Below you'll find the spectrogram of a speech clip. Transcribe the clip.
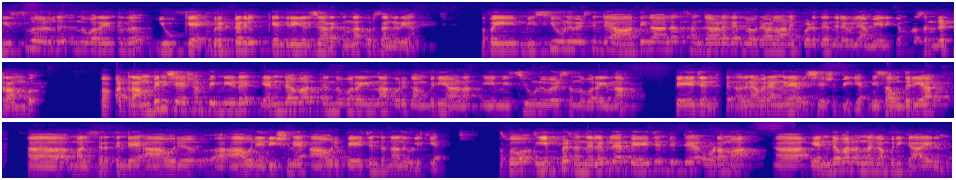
മിസ് വേൾഡ് എന്ന് പറയുന്നത് യു കെ ബ്രിട്ടനിൽ കേന്ദ്രീകരിച്ച് നടക്കുന്ന ഒരു സംഗതിയാണ്. അപ്പൊ ഈ മിസ് യൂണിവേഴ്സിന്റെ ആദ്യകാല സംഘാടകരിൽ ഒരാളാണ് ഇപ്പോഴത്തെ നിലവിലെ അമേരിക്കൻ പ്രസിഡന്റ് ട്രംപ്. അപ്പൊ ട്രംപിന് ശേഷം പിന്നീട് എൻഡവർ എന്ന് പറയുന്ന ഒരു കമ്പനിയാണ് ഈ മിസ് യൂണിവേഴ്സ് എന്ന് പറയുന്ന പേജന്റ്. അതിനെ അവരങ്ങനെ വിശേഷിപ്പിക്കുക ഈ സൗന്ദര്യ മത്സരത്തിന്റെ ആ ഒരു ആ ഒരു എഡിഷനെ ആ ഒരു പേജന്റ് എന്നാണ് വിളിക്കുക. അപ്പോ ഈ നിലവിലെ പേജന്റിന്റെ ഉടമ എൻഡവർ എന്ന കമ്പനിക്കായിരുന്നു.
